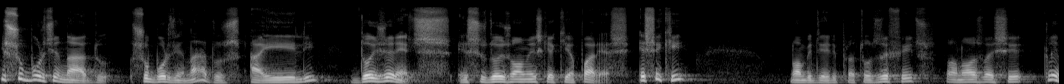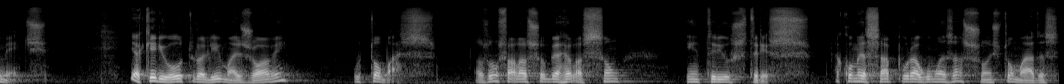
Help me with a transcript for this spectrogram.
E subordinado, subordinados a ele, dois gerentes, esses dois homens que aqui aparecem. Esse aqui, nome dele para todos os efeitos, para nós vai ser Clemente. E aquele outro ali, mais jovem, o Tomás. Nós vamos falar sobre a relação entre os três, a começar por algumas ações tomadas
